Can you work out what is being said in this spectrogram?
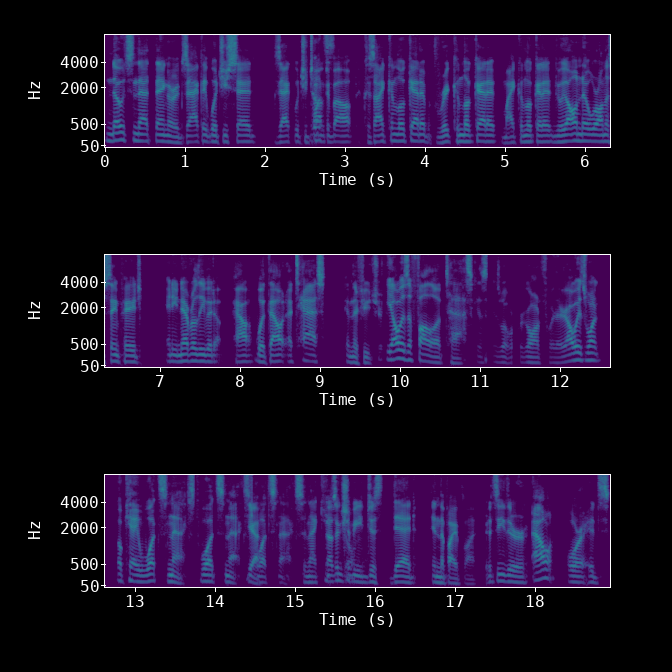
notes in that thing are exactly what you said, exactly what you talked What's- about, because I can look at it, Rick can look at it, Mike can look at it. We all know we're on the same page, and you never leave it out without a task in the future. you always a follow up task is, is what we're going for there. You always want, okay, what's next? What's next? Yeah. What's next? And that keeps Nothing should be just dead in the pipeline. It's either out or it's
